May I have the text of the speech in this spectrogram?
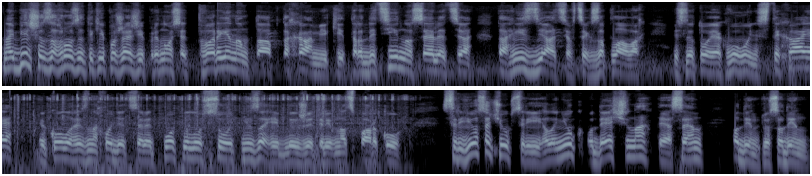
Найбільше загрози такі пожежі приносять тваринам та птахам, які традиційно селяться та гніздяться в цих заплавах. Після того, як вогонь стихає, екологи знаходять серед попілу сотні загиблих жителів нацпарку. Сергій Осачук, Сергій Галенюк, Одещина, ТСН 1+,1.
